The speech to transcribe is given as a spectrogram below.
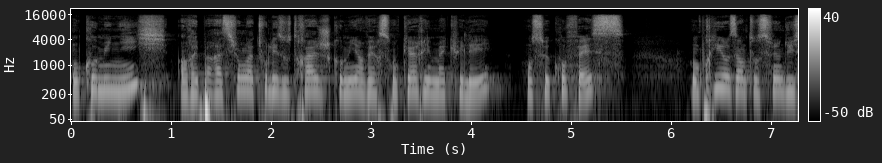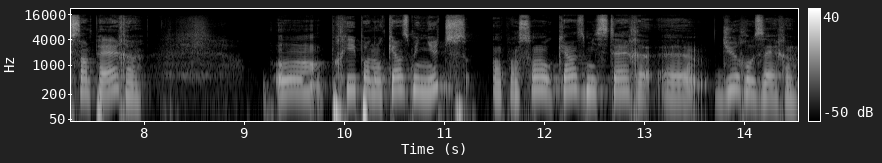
on communie en réparation à tous les outrages commis envers son cœur immaculé, on se confesse, on prie aux intentions du Saint-Père, on prie pendant 15 minutes en pensant aux 15 mystères euh, du rosaire.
